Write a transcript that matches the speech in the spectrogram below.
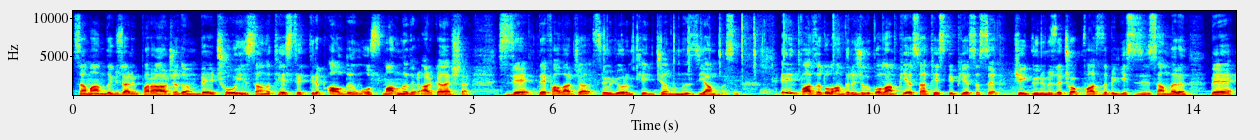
zamanında güzel bir para harcadığım ve çoğu insanı test ettirip aldığım Osmanlı'dır arkadaşlar. Size defalarca söylüyorum ki canınız yanmasın. En fazla dolandırıcılık olan piyasa tespih piyasası ki günümüzde çok fazla bilgisiz insanların ve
